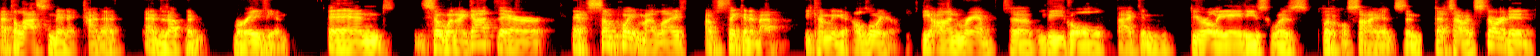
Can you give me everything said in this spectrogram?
at the last minute, kind of ended up at Moravian. And so when I got there, at some point in my life, I was thinking about becoming a lawyer. The on ramp to legal back in the early 80s was political science. And that's how it started.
